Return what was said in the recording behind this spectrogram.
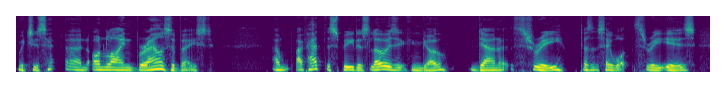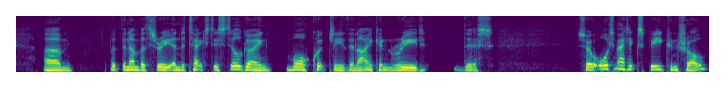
which is an online browser based. And I've had the speed as low as it can go, down at three. Doesn't say what three is, um, but the number three, and the text is still going more quickly than I can read this. So, automatic speed control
